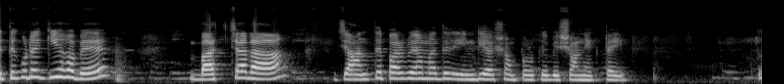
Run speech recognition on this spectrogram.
এতে করে কি হবে? বাচ্চারা জানতে পারবে আমাদের ইন্ডিয়া সম্পর্কে বেশ অনেকটাই। তো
